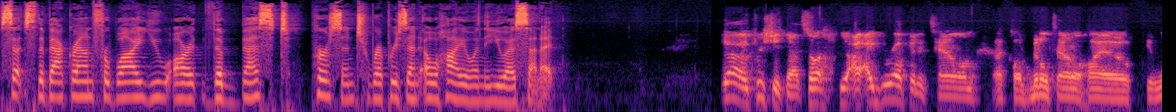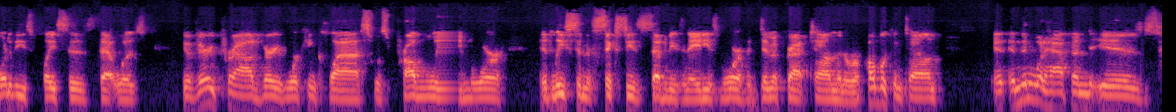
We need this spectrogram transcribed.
sets the background for why you are the best person to represent Ohio in the U.S. Senate. Yeah, I appreciate that. So you know, I, I, grew up in a town uh, called Middletown, Ohio. In one of these places that was you know, very proud, very working class, was probably more, at least in the 60s, 70s, and 80s, more of a Democrat town than a Republican town. And, and then what happened is,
